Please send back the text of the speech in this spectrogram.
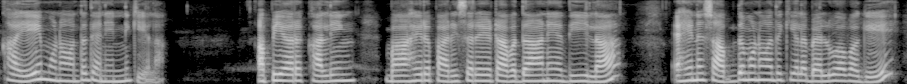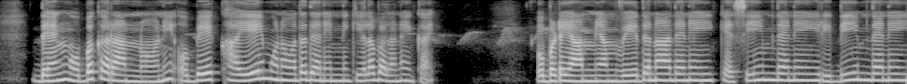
කයේ මොනවද දැනෙන්නේ කියලා. අපි අර කලින් බාහිර පරිසරයට අවධානය දීලා ඇහෙන ශබ්ද මොනවද කියලා බැලුවා වගේ දැන් ඔබ කරන්න ඕනි ඔබේ කයේ මොනවද දැනෙන්නේ කියලා බලන එකයි. ඔබට යම් යම් වේදනා දැනෙයි, කැසීම් දැනෙයි, රිදීම් දැනෙයි,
